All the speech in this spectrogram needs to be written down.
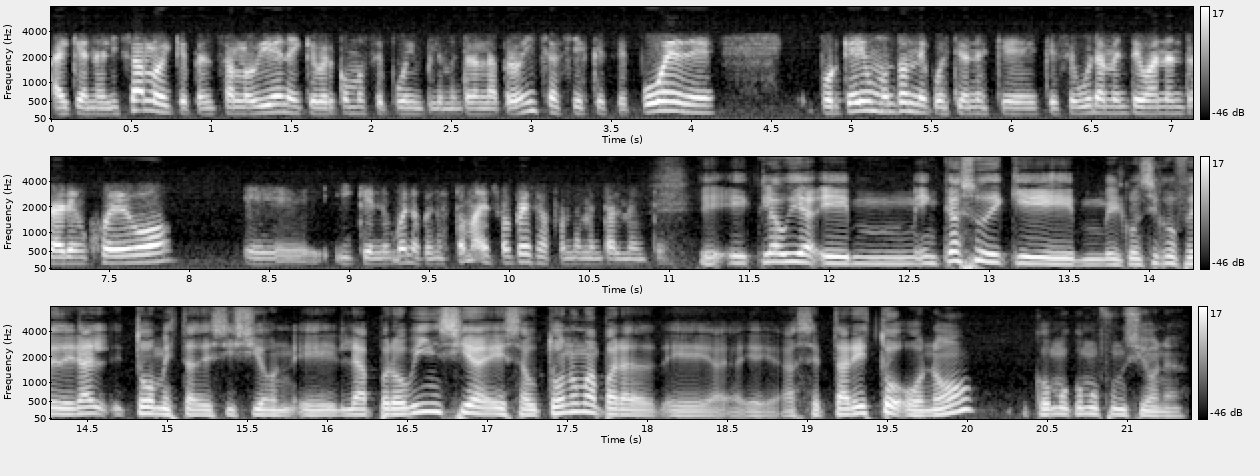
hay que analizarlo, hay que pensarlo bien, hay que ver cómo se puede implementar en la provincia, si es que se puede, porque hay un montón de cuestiones que seguramente van a entrar en juego eh, y que bueno que nos toma de sorpresa fundamentalmente. Eh, eh, Claudia, em, en caso de que el Consejo Federal tome esta decisión, ¿la provincia es autónoma para aceptar esto o no? ¿Cómo, cómo funciona?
